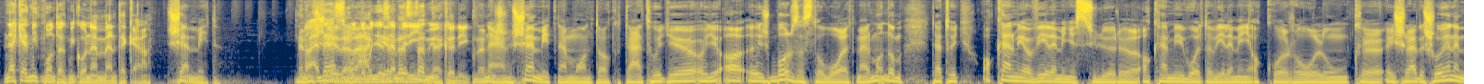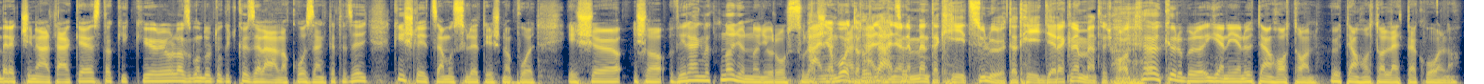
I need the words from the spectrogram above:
Neked mit mondtak, mikor nem mentek el? Semmit. Nem Na, de ezt mondom, hogy az ember így működik. Nem, nem semmit nem mondtak. Tehát, hogy, hogy a, és borzasztó volt, mert mondom, tehát, hogy akármi a vélemény a szülőről, akármi volt a vélemény akkor rólunk, és ráadásul olyan emberek csinálták ezt, akikről azt gondoltuk, hogy közel állnak hozzánk. Tehát ez egy kis létszámú születésnap volt. És, és a virágnak nagyon-nagyon rosszul Hányan esett. voltak? Hány, hányan nem mentek? Hét szülő? Tehát hét gyerek nem ment, vagy hat? Körülbelül igen, ilyen öten hatan. Öten hatan lettek volna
